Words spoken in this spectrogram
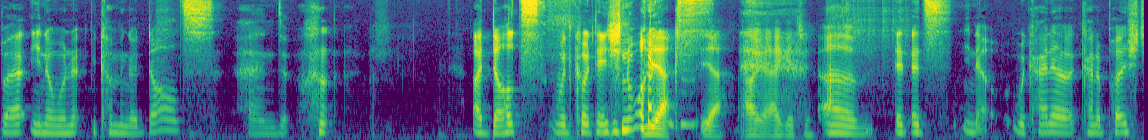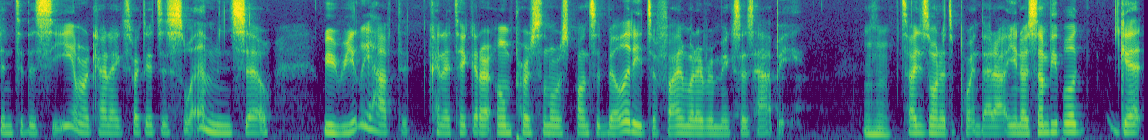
but you know when becoming adults and adults with quotation marks Yeah. Oh yeah. Okay, I get you. um it, it's you know we're kind of kind of pushed into the sea and we're kind of expected to swim and so we really have to kind of take it our own personal responsibility to find whatever makes us happy Mm-hmm. so i just wanted to point that out you know some people get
